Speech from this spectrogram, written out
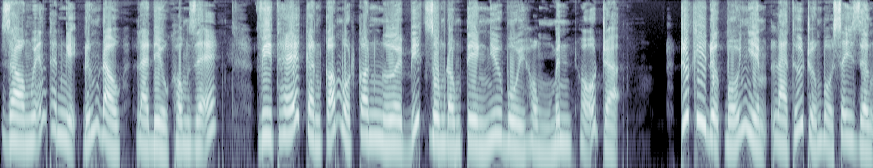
do Nguyễn Thanh Nghị đứng đầu là điều không dễ. Vì thế cần có một con người biết dùng đồng tiền như Bùi Hồng Minh hỗ trợ. Trước khi được bổ nhiệm là Thứ trưởng Bộ Xây dựng,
